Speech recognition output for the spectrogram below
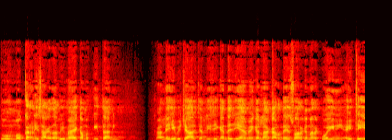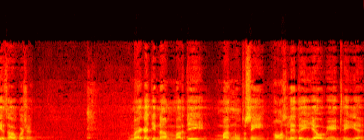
ਤੂੰ ਮੁੱਕਰ ਨਹੀਂ ਸਕਦਾ ਵੀ ਮੈਂ ਇਹ ਕੰਮ ਕੀਤਾ ਨਹੀਂ। ਕੱਲ ਇਹੀ ਵਿਚਾਰ ਚੱਲੀ ਸੀ। ਕਹਿੰਦੇ ਜੀ ਐਵੇਂ ਗੱਲਾਂ ਕਰਦੇ ਸਵਰਗ ਨਰਕ ਕੋਈ ਨਹੀਂ। ਇੱਥੇ ਹੀ ਹੈ ਸਭ ਕੁਝ ਮੈਂ ਕਿਹਾ ਜਿੰਨਾ ਮਰਜ਼ੀ ਮਨ ਨੂੰ ਤੁਸੀਂ ਹੌਸਲੇ ਦੇਈ ਜਾਓ ਵੀ ਇੱਥੇ ਹੀ ਹੈ।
